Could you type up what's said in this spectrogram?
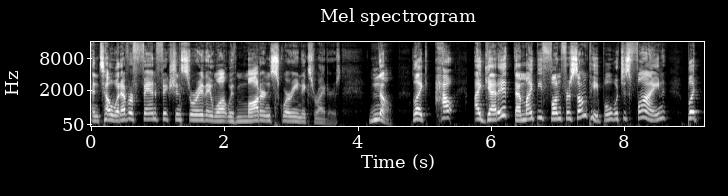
and tell whatever fan fiction story they want with modern Square Enix writers. No. Like, how. I get it. That might be fun for some people, which is fine. But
